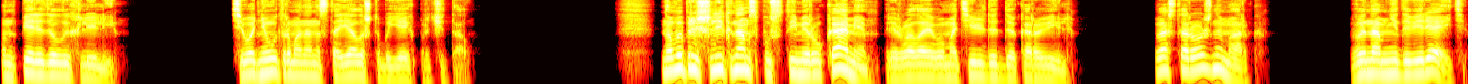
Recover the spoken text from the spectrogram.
Он передал их Лили. Сегодня утром она настояла, чтобы я их прочитал. «Но вы пришли к нам с пустыми руками», — прервала его Матильда де Карвиль. «Вы осторожны, Марк. Вы нам не доверяете.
